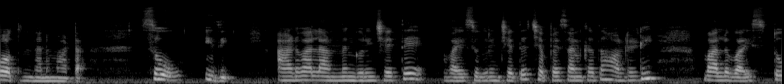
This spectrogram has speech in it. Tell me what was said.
పోతుందన్నమాట. సో ఇది. ఆడవాళ్ళ అందం గురించి అయితే వయసు గురించి అయితే చెప్పేశాను కదా ఆల్రెడీ. వాళ్ళ వయసుతో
